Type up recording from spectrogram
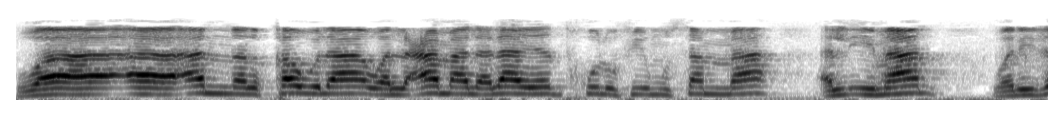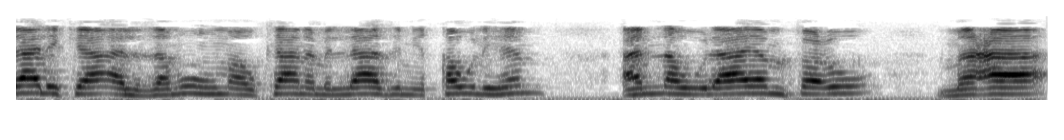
وأن القول والعمل لا يدخل في مسمى الإيمان ولذلك ألزموهم أو كان من لازم قولهم أنه لا ينفع مع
